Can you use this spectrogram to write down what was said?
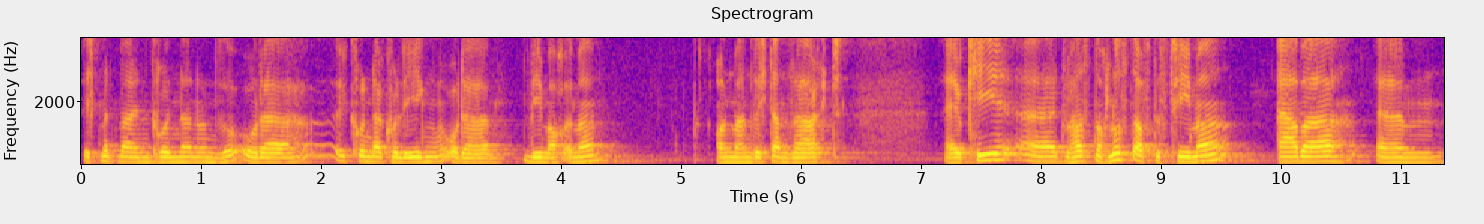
ich mit meinen Gründern und so oder Gründerkollegen oder wem auch immer, und man sich dann sagt, okay, äh, du hast noch Lust auf das Thema, aber ähm,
